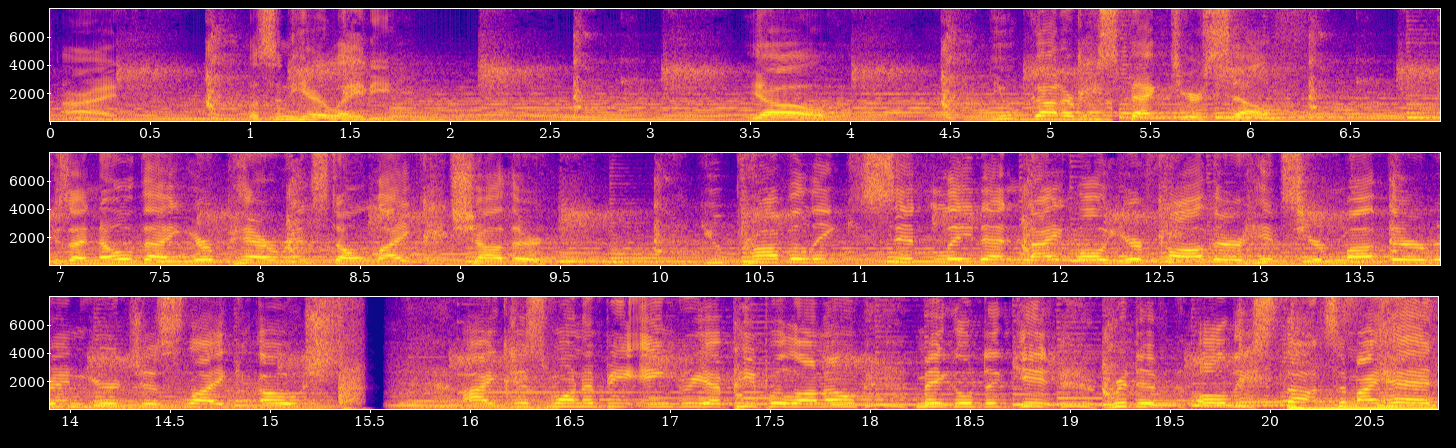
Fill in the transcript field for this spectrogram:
All right. Listen here, lady. Yo, you gotta respect yourself. Because I know that your parents don't like each other. You probably sit late at night while your father hits your mother, and you're just like, oh, sh. I just want to be angry at people on Omegle to get rid of all these thoughts in my head.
